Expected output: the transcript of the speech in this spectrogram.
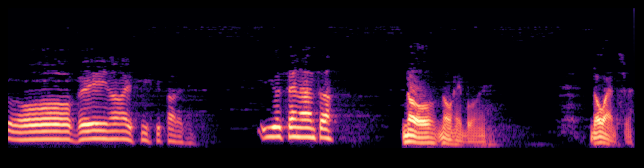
Oh, very nice, Mr. Paladin. You send answer? No, no, hey boy. No answer.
